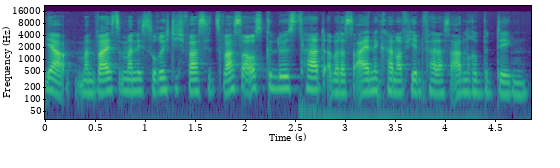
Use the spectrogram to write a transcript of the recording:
ja, man weiß immer nicht so richtig, was jetzt was ausgelöst hat, aber das eine kann auf jeden Fall das andere bedingen.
